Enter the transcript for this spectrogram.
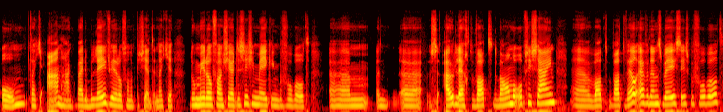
om dat je aanhaakt bij de beleefwereld van de patiënt. En dat je door middel van shared decision making bijvoorbeeld um, uh, uitlegt wat de behandelopties zijn. Uh, wat, wat wel evidence-based is bijvoorbeeld.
